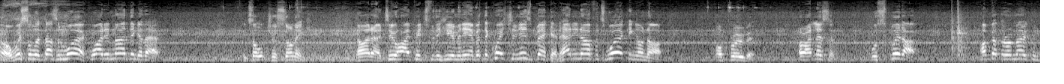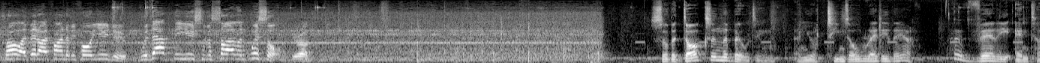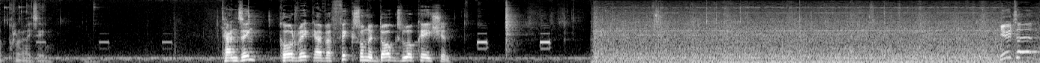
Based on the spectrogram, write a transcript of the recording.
Oh, a whistle that doesn't work. Why didn't I think of that? It's ultrasonic. I know, too high pitched for the human ear, but the question is, Beckett, how do you know if it's working or not? I'll prove it. All right, listen. We'll split up. I've got the remote control. I bet I find it before you do, without the use of a silent whistle. You're on. So the dog's in the building, and your team's already there. How very enterprising. Tanzing, Korvik, I have a fix on the dog's location. Newton!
